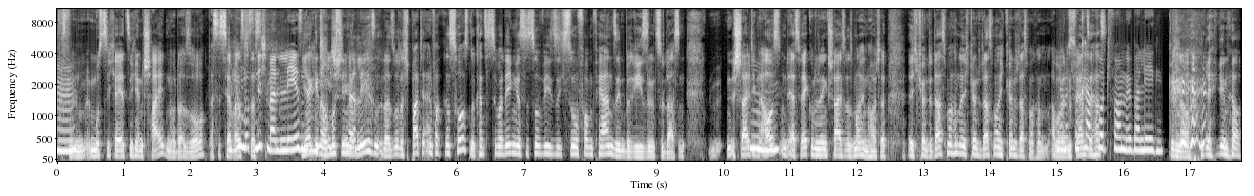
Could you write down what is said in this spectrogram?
Man muss sich ja jetzt nicht entscheiden oder so. Das ist ja Du was, musst das. nicht mal lesen. ja, genau, musst nicht mehr lesen oder so. Das spart dir einfach Ressourcen. Du kannst jetzt überlegen, es ist so wie sich so vom Fernsehen berieseln zu lassen. Schalt Mhm. ihn aus und er ist weg und du denkst, scheiße, was mache ich denn heute? Ich könnte das machen, ich könnte das machen, ich könnte das machen. Aber wenn du bist du Fernseher kaputt hast, vom Überlegen. Genau, ja, genau.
